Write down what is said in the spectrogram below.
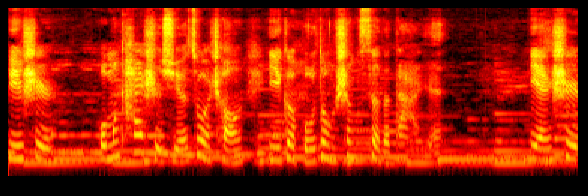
于是，我们开始学做成一个不动声色的大人，掩饰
